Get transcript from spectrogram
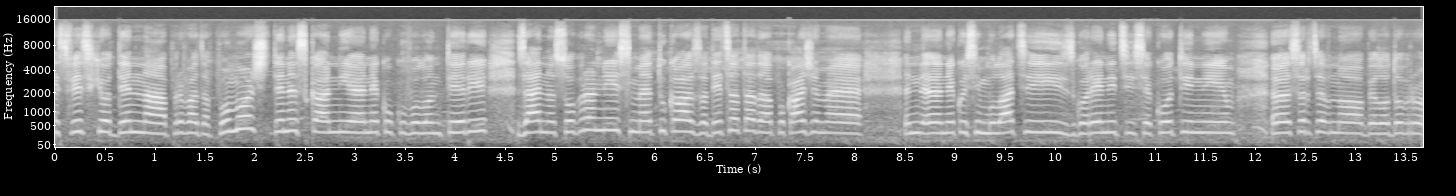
е светскиот ден на првата помош. Денеска ние неколку волонтери заедно собрани сме тука за децата да покажеме некои симулации, изгореници, секотини, срцевно белодобро,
